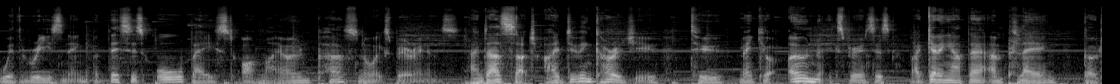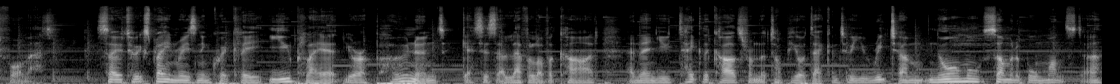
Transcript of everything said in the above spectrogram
with reasoning, but this is all based on my own personal experience. And as such, I do encourage you to make your own experiences by getting out there and playing Goat format. So to explain reasoning quickly, you play it, your opponent guesses a level of a card, and then you take the cards from the top of your deck until you reach a normal summonable monster.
